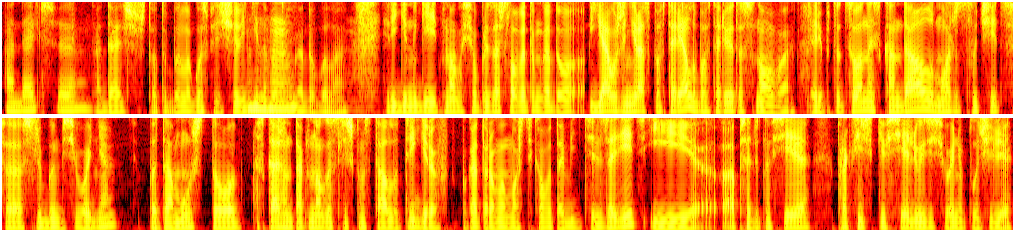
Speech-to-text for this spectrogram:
А дальше... А дальше что-то было. Господи, еще Регина mm-hmm. в этом году была. Регина Гейт. Много всего произошло в этом году. Я уже не раз повторял и повторю это снова. Репутационный скандал может случиться с любым сегодня потому что, скажем так, много слишком стало триггеров, по которым вы можете кого-то обидеть или задеть, и абсолютно все, практически все люди сегодня получили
